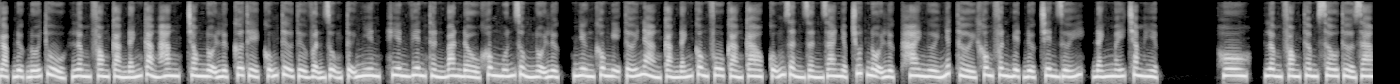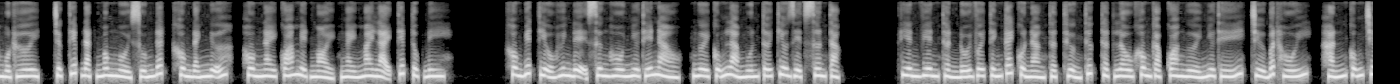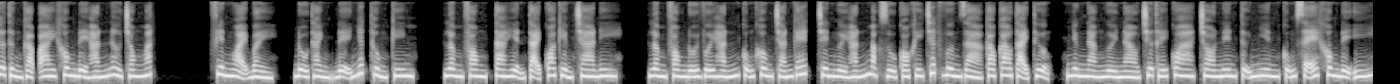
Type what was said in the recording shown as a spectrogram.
Gặp được đối thủ, Lâm Phong càng đánh càng hăng, trong nội lực cơ thể cũng từ từ vận dụng tự nhiên, hiên viên thần ban đầu không muốn dùng nội lực, nhưng không nghĩ tới nàng càng đánh công phu càng cao, cũng dần dần gia nhập chút nội lực, hai người nhất thời không phân biệt được trên dưới, đánh mấy trăm hiệp. Hô, Lâm Phong thâm sâu thở ra một hơi, trực tiếp đặt mông ngồi xuống đất, không đánh nữa, hôm nay quá mệt mỏi, ngày mai lại tiếp tục đi. Không biết tiểu huynh đệ xưng hô như thế nào, người cũng là muốn tới tiêu diệt sơn tặc. Hiên viên thần đối với tính cách của nàng thật thưởng thức thật lâu không gặp qua người như thế, trừ bất hối, hắn cũng chưa từng gặp ai không để hắn ở trong mắt. Phiên ngoại 7, đổ thành đệ nhất thùng kim. Lâm Phong ta hiện tại qua kiểm tra đi. Lâm Phong đối với hắn cũng không chán ghét, trên người hắn mặc dù có khí chất vương giả cao cao tại thượng, nhưng nàng người nào chưa thấy qua cho nên tự nhiên cũng sẽ không để ý.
